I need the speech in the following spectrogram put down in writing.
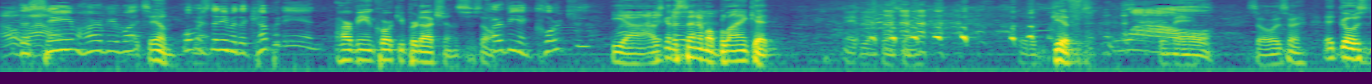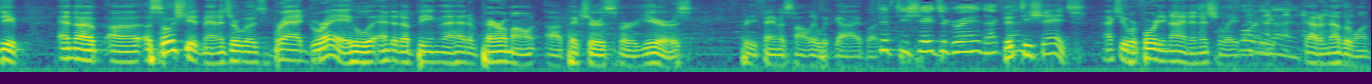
Oh, the same Harvey what? It's him. What was the name of the company? And Harvey and Corky Productions. So Harvey and Corky? yeah, I, was going to send him a blanket. Maybe I can send him a little gift. Wow. So it, uh, it goes deep. And the uh, associate manager was Brad Grey, who ended up being the head of Paramount uh, Pictures for years. Pretty famous Hollywood guy, but Fifty Shades of Grey, that guy? Fifty Shades. Actually, we're 49 initially. then we 49. Got another one.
